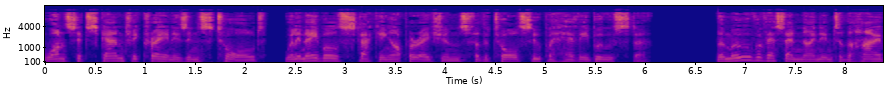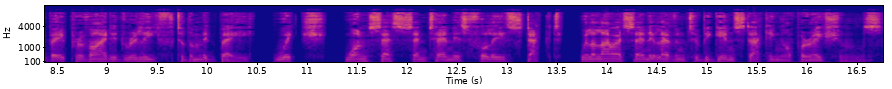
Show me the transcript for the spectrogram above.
once its gantry crane is installed, will enable stacking operations for the tall Super Heavy booster. The move of SN9 into the high bay provided relief to the mid bay, which, once SN10 is fully stacked, will allow SN11 to begin stacking operations.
